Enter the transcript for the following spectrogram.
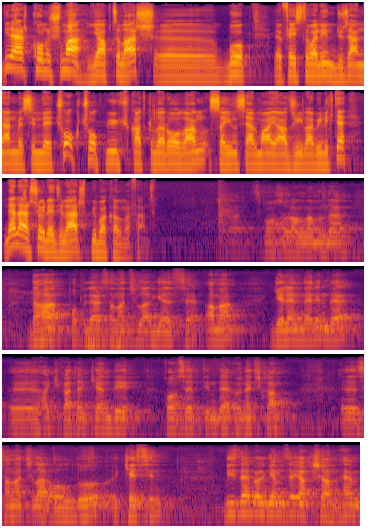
birer konuşma yaptılar. Ee, bu e, festivalin düzenlenmesinde çok çok büyük katkıları olan Sayın Selma Yağcı ile birlikte neler söylediler bir bakalım efendim. sponsor anlamında daha popüler sanatçılar gelse ama gelenlerin de e, hakikaten kendi konseptinde öne çıkan e, sanatçılar olduğu kesin. Biz de bölgemize yakışan hem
